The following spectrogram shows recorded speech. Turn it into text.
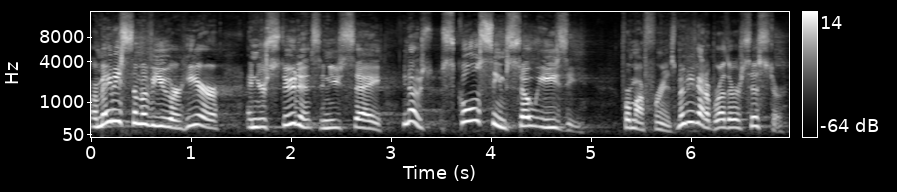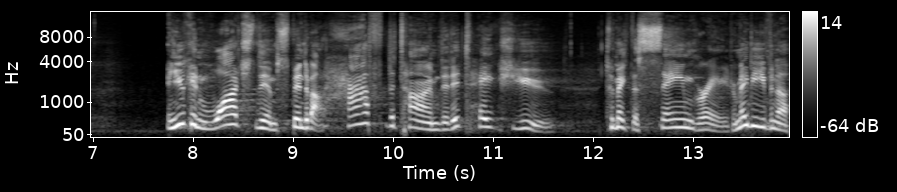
Or maybe some of you are here and you're students and you say, you know, school seems so easy for my friends. Maybe you've got a brother or sister. And you can watch them spend about half the time that it takes you to make the same grade, or maybe even a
